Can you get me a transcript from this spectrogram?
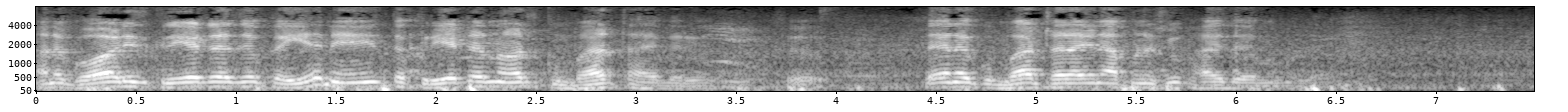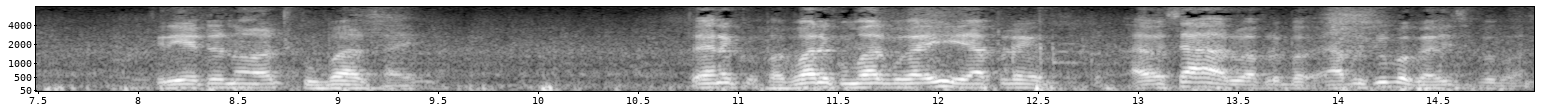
અને ગોડ ઇઝ ક્રિએટર જો કહીએ ને તો ક્રિએટર નો અર્થ કુંભાર થાય કર્યો તો એને કુંભાર ઠરાવીને આપણને શું ફાયદો એમાં? ક્રિએટરનો અર્થ કુંભાર થાય. તો એને ભગવાને કુંભાર બગાડી આપણે હવે સારું આપણે આપણે શું બગાડીશું ભગવાન?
